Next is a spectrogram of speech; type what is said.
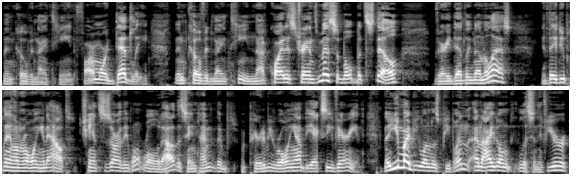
than COVID 19, far more deadly than COVID 19, not quite as transmissible, but still very deadly nonetheless, if they do plan on rolling it out, chances are they won't roll it out at the same time that they appear to be rolling out the XE variant. Now, you might be one of those people, and, and I don't listen. If you're,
